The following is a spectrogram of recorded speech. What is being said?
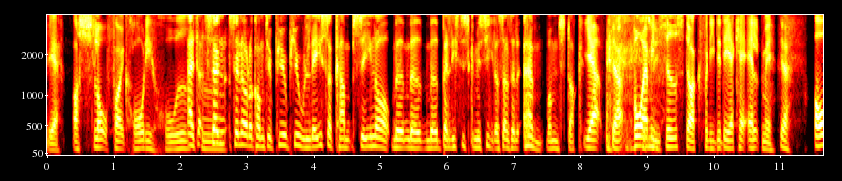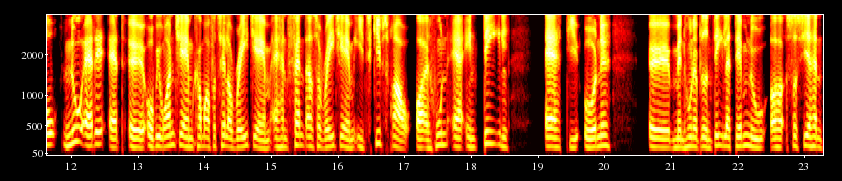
Ja. og slår folk hårdt i hovedet. Altså, mm. selv, selv når der kommer til Pew Pew laserkamp senere med, med, med ballistiske missiler, så er det sådan, øh, hvor min stok. Ja, Ja, hvor er min fede stok, fordi det er det, jeg kan alt med. Ja. Og nu er det, at øh, Obi-Wan Jam kommer og fortæller Ray Jam, at han fandt altså Ray Jam i et skibsfrag, og at hun er en del af de onde, øh, men hun er blevet en del af dem nu. Og så siger han,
